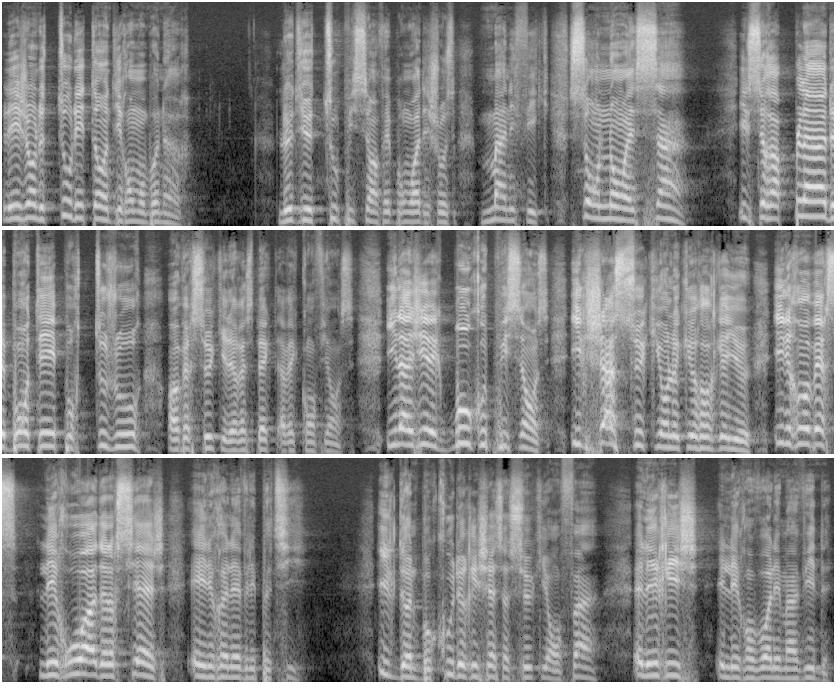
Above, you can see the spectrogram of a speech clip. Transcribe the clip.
les gens de tous les temps diront mon bonheur. Le Dieu Tout-Puissant fait pour moi des choses magnifiques. Son nom est saint. Il sera plein de bonté pour toujours envers ceux qui le respectent avec confiance. Il agit avec beaucoup de puissance. Il chasse ceux qui ont le cœur orgueilleux. Il renverse les rois de leur siège et il relève les petits. Il donne beaucoup de richesses à ceux qui ont faim. Et les riches, il les renvoie les mains vides.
